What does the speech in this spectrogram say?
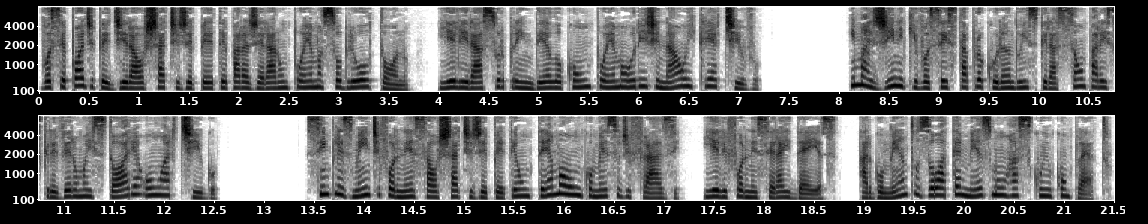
Você pode pedir ao ChatGPT para gerar um poema sobre o outono, e ele irá surpreendê-lo com um poema original e criativo. Imagine que você está procurando inspiração para escrever uma história ou um artigo. Simplesmente forneça ao ChatGPT um tema ou um começo de frase, e ele fornecerá ideias, argumentos ou até mesmo um rascunho completo.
